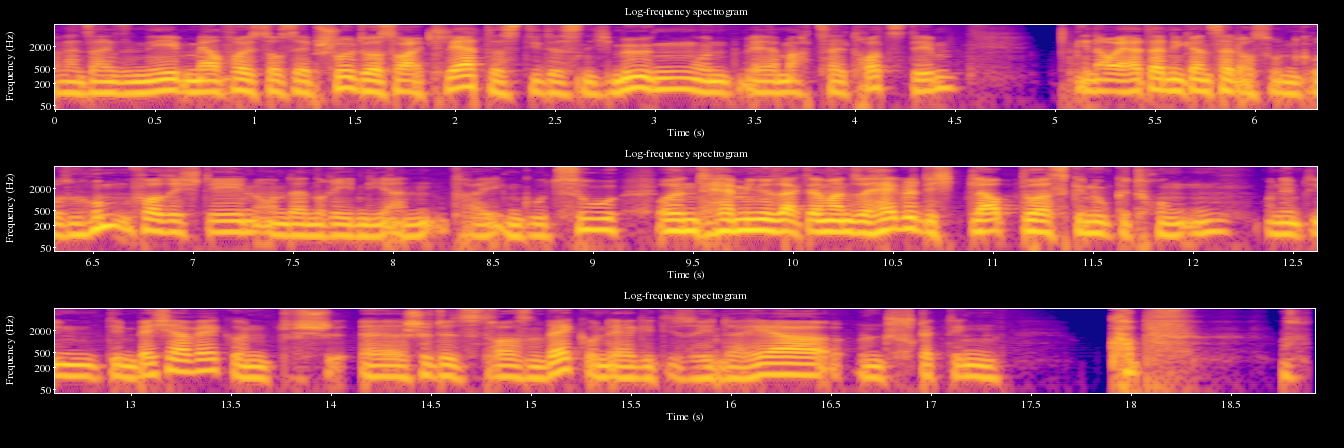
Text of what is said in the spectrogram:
Und dann sagen sie, nee, Malfoy ist doch selbst schuld. Du hast doch erklärt, dass die das nicht mögen und er macht es halt trotzdem. Genau, er hat dann die ganze Zeit auch so einen großen Humpen vor sich stehen und dann reden die an drei ihm gut zu. Und Hermine sagt irgendwann so, Hagrid, ich glaube, du hast genug getrunken und nimmt ihm den Becher weg und sch äh, schüttet es draußen weg und er geht so hinterher und steckt den Kopf,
